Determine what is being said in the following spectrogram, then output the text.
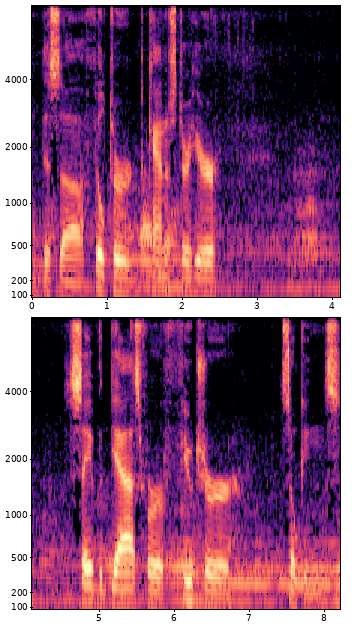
this uh, filtered canister here. Save the gas for future soakings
